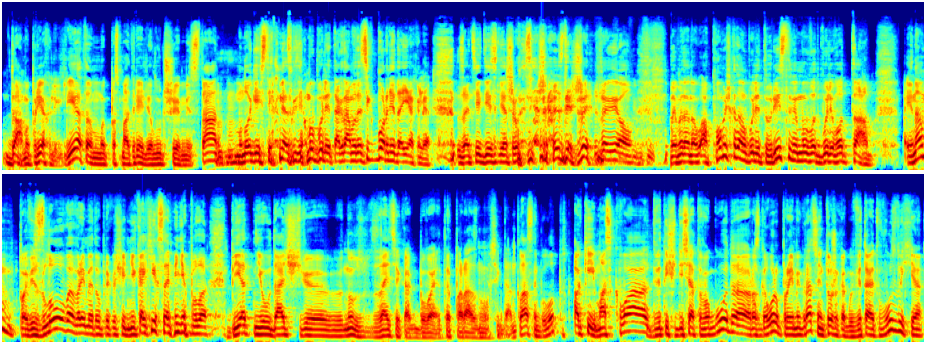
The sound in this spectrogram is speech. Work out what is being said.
Да, мы приехали летом, мы посмотрели лучшие места. Угу. Многие из тех мест, где мы были, тогда мы до сих пор не доехали за те 10 лет, что мы здесь живем. А помнишь, когда мы были туристами, мы вот были вот там. И нам повезло во время этого приключения. Никаких с вами не было бед, неудач. Э, ну, знаете, как бывает, это по-разному всегда. Классный был отпуск. Окей, Москва 2010 года. Разговоры про иммиграцию они тоже как бы витают в воздухе.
